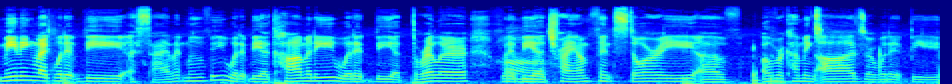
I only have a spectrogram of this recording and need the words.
Meaning, like, would it be a silent movie? Would it be a comedy? Would it be a thriller? Would it be a triumphant story of overcoming odds, or would it be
